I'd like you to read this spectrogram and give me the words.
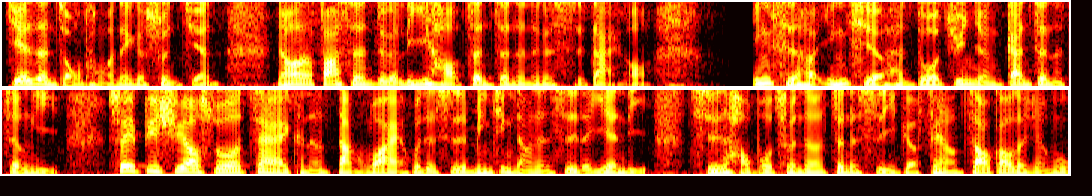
接任总统的那个瞬间，然后呢发生这个李郝政争的那个时代哦。因此，和引起了很多军人干政的争议，所以必须要说，在可能党外或者是民进党人士的眼里，其实郝柏村呢，真的是一个非常糟糕的人物。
